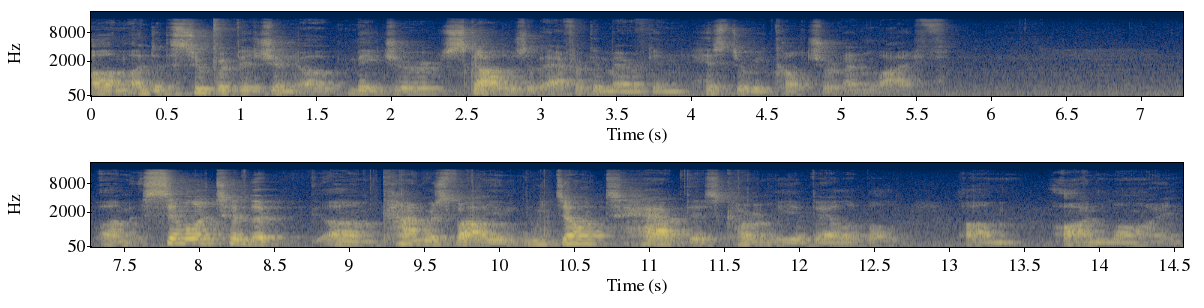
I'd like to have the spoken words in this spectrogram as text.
um, under the supervision of major scholars of African American history, culture, and life. Um, similar to the um, Congress volume, we don't have this currently available um, online.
